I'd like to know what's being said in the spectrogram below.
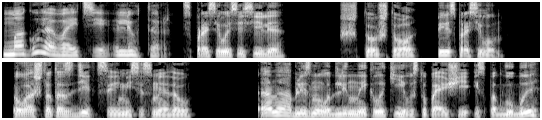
«Могу я войти, Лютер?» — спросила Сесилия. «Что-что?» — переспросил он. «У вас что-то с дикцией, миссис Медоу». Она облизнула длинные клыки, выступающие из-под губы,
